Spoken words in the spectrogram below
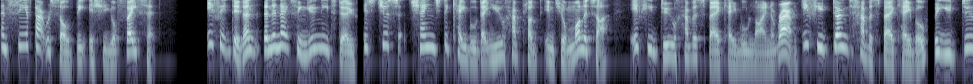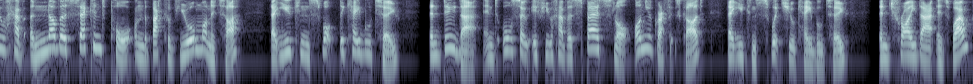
and see if that resolved the issue you're facing. If it didn't, then the next thing you need to do is just change the cable that you have plugged into your monitor if you do have a spare cable lying around. If you don't have a spare cable, but you do have another second port on the back of your monitor that you can swap the cable to, then do that. And also, if you have a spare slot on your graphics card that you can switch your cable to, then try that as well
